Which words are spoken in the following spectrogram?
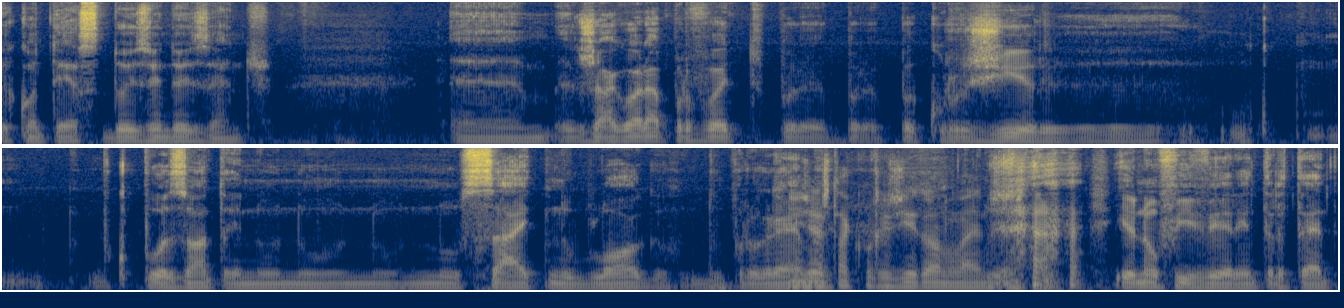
acontece dois em dois anos. Uh, já agora aproveito para, para, para corrigir uh, o, o, que pôs ontem no, no, no, site, no blog do programa. Sim, já está corrigido online. Já, eu não fui ver, entretanto.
